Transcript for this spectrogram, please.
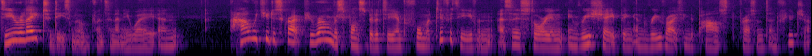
do you relate to these movements in any way? And how would you describe your own responsibility and performativity, even as a historian, in reshaping and rewriting the past, present, and future?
